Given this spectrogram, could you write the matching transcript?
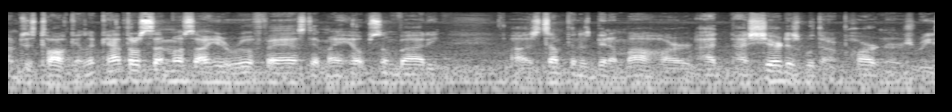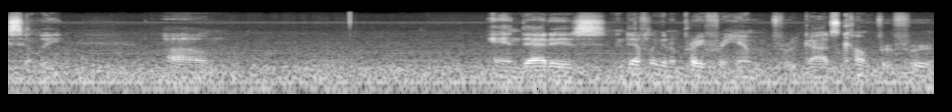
I'm just talking. Look, Can I throw something else out here real fast that might help somebody? Uh, something that's been in my heart. I, I shared this with our partners recently. Um, and that is I'm definitely going to pray for him for God's comfort for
